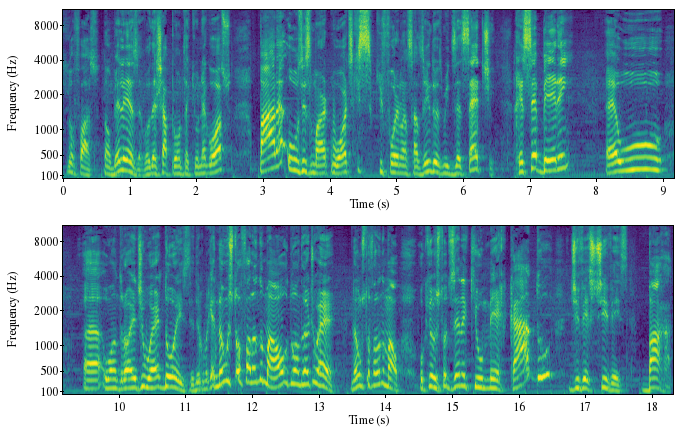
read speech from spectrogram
O que eu faço? Então, beleza, vou deixar pronto aqui o negócio para os smartwatches que, que foram lançados em 2017 receberem é, o, uh, o Android Wear 2, entendeu? Como é que é? Não estou falando mal do Android Wear, não estou falando mal. O que eu estou dizendo é que o mercado de vestíveis barra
